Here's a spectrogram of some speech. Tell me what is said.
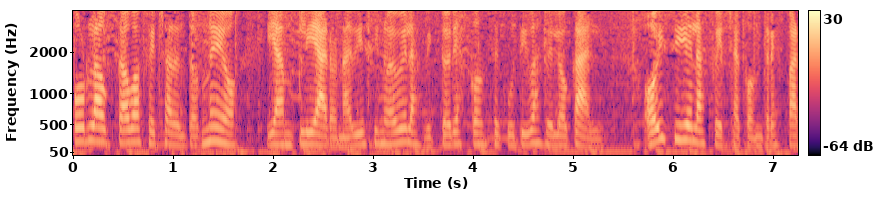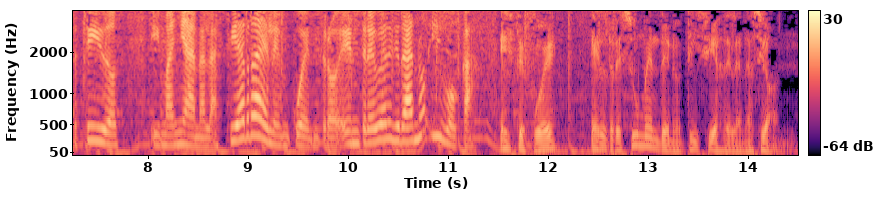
por la octava fecha del torneo y ampliaron a 19 las victorias consecutivas de local. Hoy sigue la fecha con tres partidos y mañana la cierra el encuentro entre Belgrano y Boca. Este fue el resumen de Noticias de la Nación.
